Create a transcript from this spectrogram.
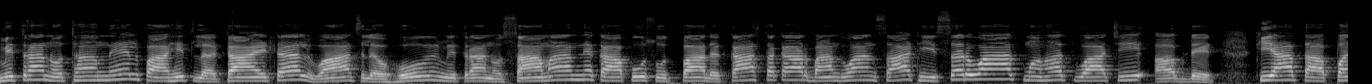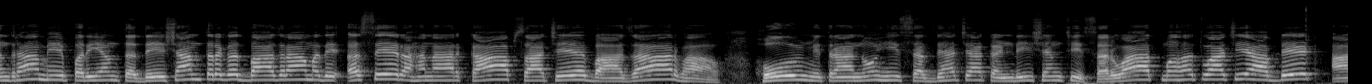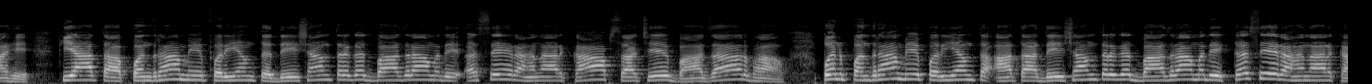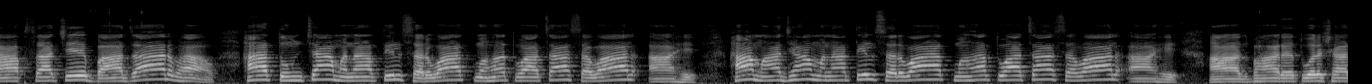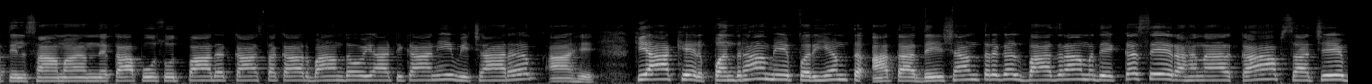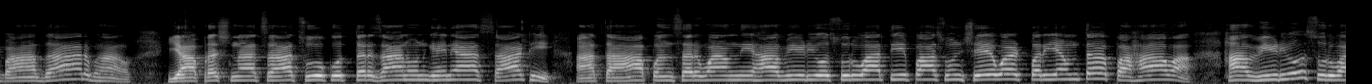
मित्रांनो thumbnail पाहितलं title वाचलं. होय मित्रांनो सामान्य कापूस उत्पादक कास्तकार बांधवांसाठी सर्वात महत्वाची अपडेट की आता पंधरा मे पर्यंत देशांतर्गत बाजारामध्ये असे राहणार कापसाचे बाजार भाव हो मित्रांनो ही सध्याच्या कंडिशनची सर्वात महत्त्वाची अपडेट आहे की आता पंधरा मे पर्यंत देशांतर्गत बाजारामध्ये असे राहणार कापसाचे बाजार भाव. पण पंधरा मे पर्यंत आता देशांतर्गत बाजारामध्ये कसे राहणार कापसाचे बाजार भाव? हा तुमच्या मनातील सर्वात महत्त्वाचा सवाल आहे. हा माझ्या मनातील सर्वात महत्त्वाचा सवाल आहे. आज भारत वर्षातील सामान्य कापूस उत्पादक कास्तकार बांधव या ठिकाणी विचारत आहे की अखेर पंधरा मे पर्यंत आता देशांतर्गत बाजारामध्ये कसे राहणार कापसाचे बाजार भाव? या प्रश्नाचा चूक उत्तर जाणून घेण्यासाठी आता आपण सर्वांनी हा व्हिडिओ सुरुवातीपासून शेवटपर्यंत पहावा. हा व्हिडिओ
